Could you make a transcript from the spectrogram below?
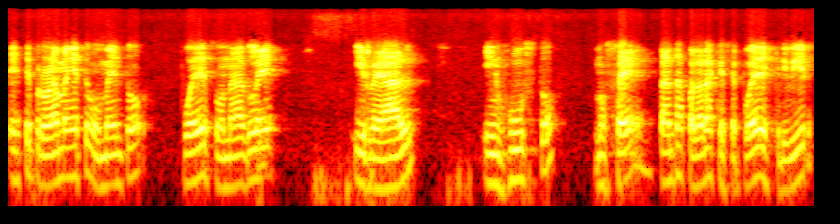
este programa en este momento puede sonarle irreal, injusto, no sé, tantas palabras que se puede describir,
